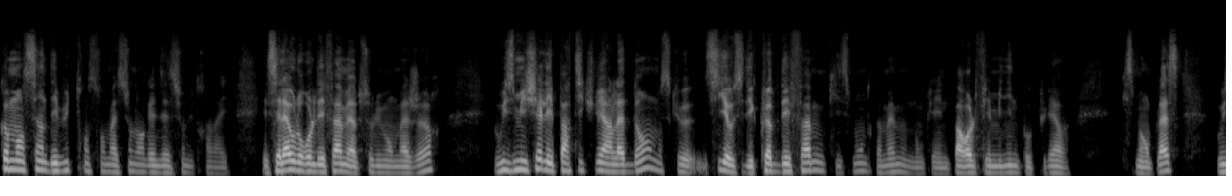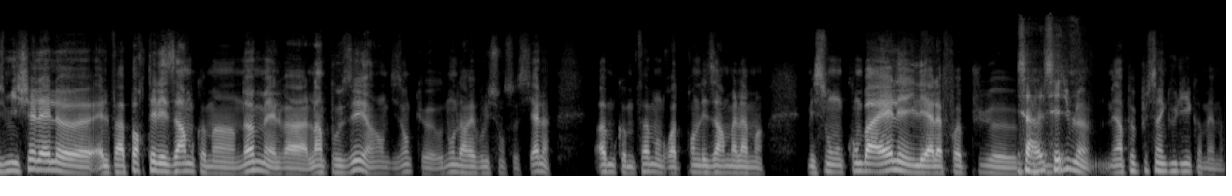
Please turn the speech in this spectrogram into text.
commencer un début de transformation de l'organisation du travail. Et c'est là où le rôle des femmes est absolument majeur. Louise Michel est particulière là-dedans parce que s'il y a aussi des clubs des femmes qui se montrent quand même, donc il y a une parole féminine populaire qui se met en place. Louise Michel, elle, euh, elle va porter les armes comme un homme, elle va l'imposer hein, en disant qu'au nom de la révolution sociale, hommes comme femmes ont le droit de prendre les armes à la main. Mais son combat, elle, il est à la fois plus, euh, Ça, plus visible, mais un peu plus singulier quand même.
